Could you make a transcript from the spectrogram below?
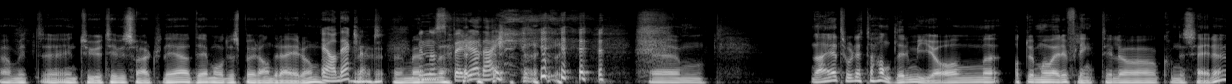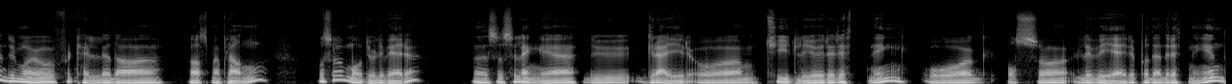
Ja, Mitt uh, intuitive svar til det er det må du spørre andre eiere om. Ja, det er klart. Men, Men nå spør jeg deg. Nei, jeg tror dette handler mye om at du må være flink til å kommunisere. Du må jo fortelle da hva som er planen, og så må du jo levere. Eh, så så lenge du greier å tydeliggjøre retning, og også levere på den retningen,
